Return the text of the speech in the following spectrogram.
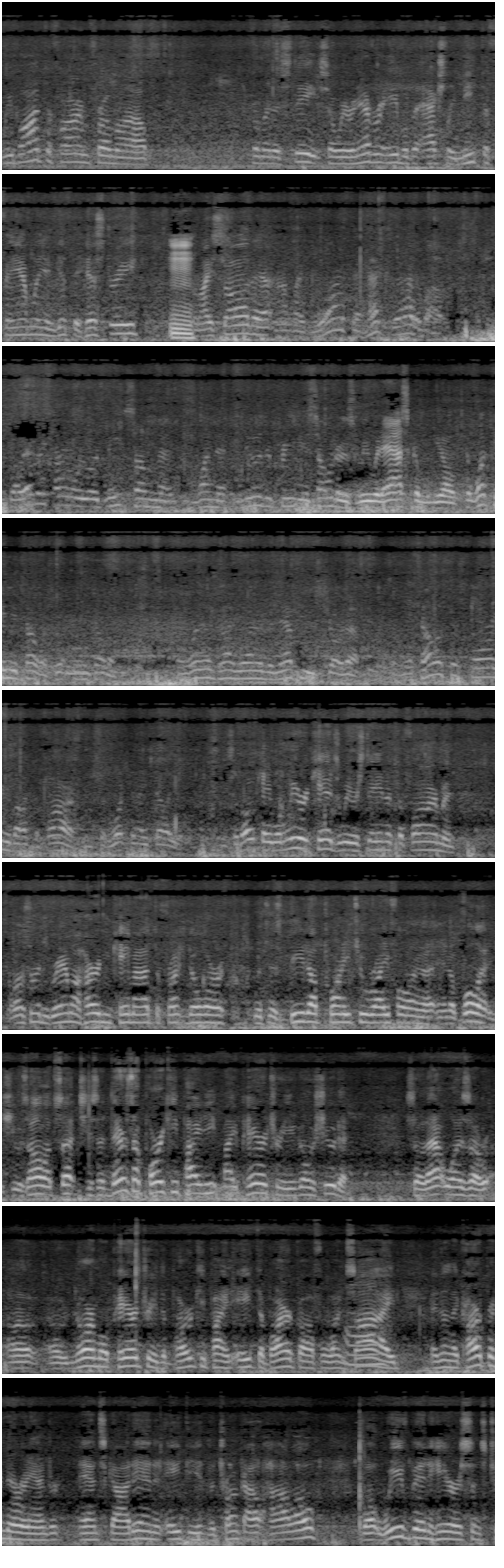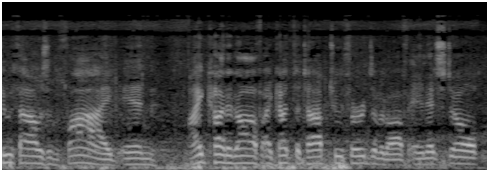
we bought the farm from uh, from an estate, so we were never able to actually meet the family and get the history. Mm. But I saw that and I'm like, what the heck's that about? So every time we would meet some that one that knew the previous owners, we would ask them, you know, what can you tell us? What can you tell us? And one time, one of the nephews showed up. He said, well, tell us the story about the farm. He said, what can I tell you? He said, okay, when we were kids, we were staying at the farm and all of a sudden, Grandma Harden came out the front door with this beat up 22 rifle and a, and a bullet, and she was all upset. She said, There's a porcupine eating my pear tree, you go shoot it. So that was a, a, a normal pear tree. The porcupine ate the bark off of one side, and then the carpenter ant, ants got in and ate the, the trunk out hollow. But we've been here since 2005, and I cut it off. I cut the top two thirds of it off, and it's still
